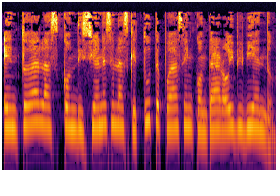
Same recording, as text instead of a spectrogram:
en todas las condiciones en las que tú te puedas encontrar hoy viviendo.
